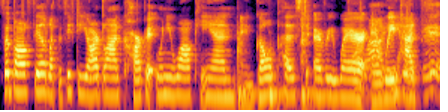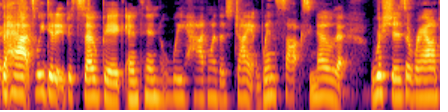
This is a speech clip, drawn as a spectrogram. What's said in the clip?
football field, like the 50 yard line, carpet when you walk in, and goalposts everywhere. Oh, wow, and we had the hats. We did it, it's so big. And then we had one of those giant wind socks, you know, that wishes around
